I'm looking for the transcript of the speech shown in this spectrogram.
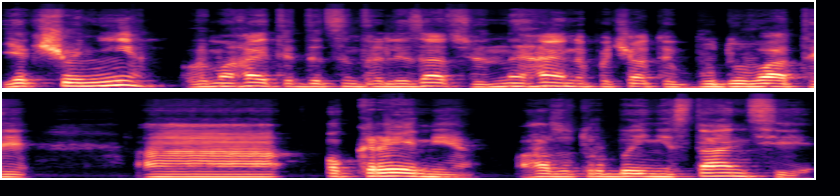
Якщо ні, вимагайте децентралізацію, негайно почати будувати а, окремі газотурбинні станції.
